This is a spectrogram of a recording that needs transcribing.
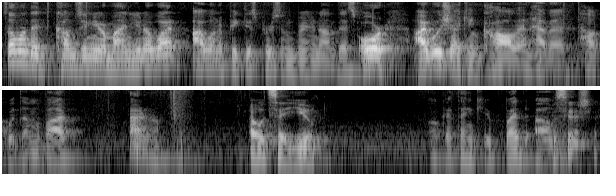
Someone that comes in your mind, you know what? I want to pick this person's brain on this, or I wish I can call and have a talk with them about. I don't know. I would say you. Okay, thank you, but um, But seriously,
